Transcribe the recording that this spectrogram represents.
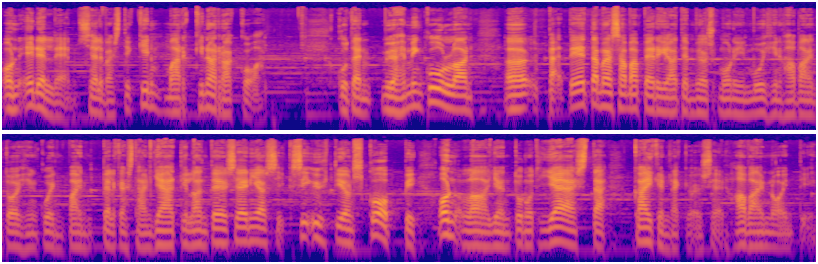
on edelleen selvästikin markkinarakoa. Kuten myöhemmin kuullaan, pätee tämä sama periaate myös moniin muihin havaintoihin kuin vain pelkästään jäätilanteeseen ja siksi yhtiön skooppi on laajentunut jäästä kaikennäköiseen havainnointiin.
